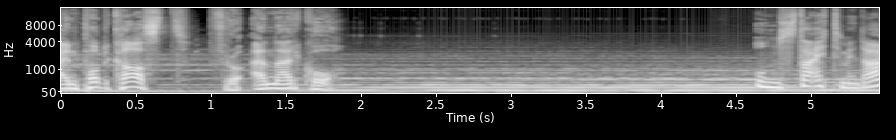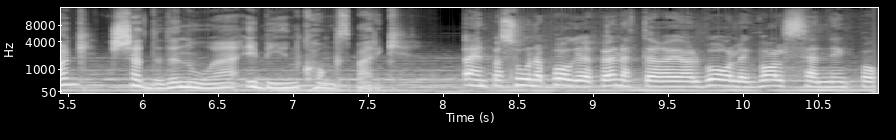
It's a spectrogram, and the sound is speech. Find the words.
En podkast fra NRK. Onsdag ettermiddag skjedde det noe i byen Kongsberg. En person er pågrepet etter en alvorlig valgsending på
